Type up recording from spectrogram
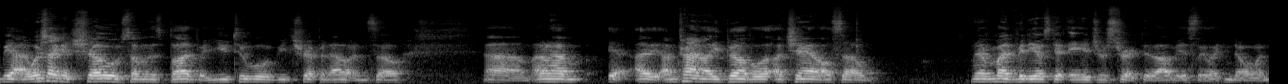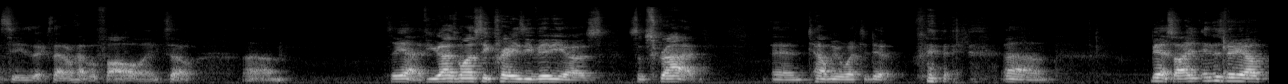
yeah, I wish I could show some of this bud, but YouTube would be tripping out, and so um, I don't have. Yeah, I, I'm trying to like build a, a, channel, so whenever my videos get age restricted, obviously like no one sees it because I don't have a following. So, um, so yeah, if you guys want to see crazy videos, subscribe and tell me what to do. um, yeah, so I, in this video.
